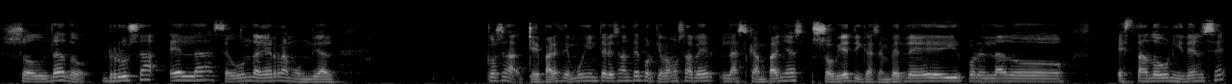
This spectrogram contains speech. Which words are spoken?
soldado rusa en la Segunda Guerra Mundial. Cosa que parece muy interesante porque vamos a ver las campañas soviéticas. En vez de ir por el lado estadounidense,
